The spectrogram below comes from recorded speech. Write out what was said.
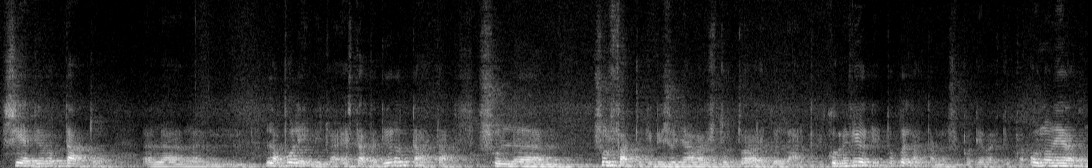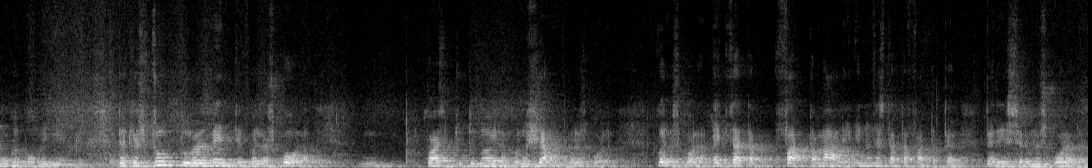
si è dirottato la, la, polemica è stata dirottata sul, sul, fatto che bisognava ristrutturare quell'altra. Come vi ho detto, quell'altra non si poteva ristrutturare, o non era comunque conveniente, perché strutturalmente quella scuola, quasi tutti noi la conosciamo, quella scuola, quella scuola è stata fatta male e non è stata fatta per, per essere una scuola da,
